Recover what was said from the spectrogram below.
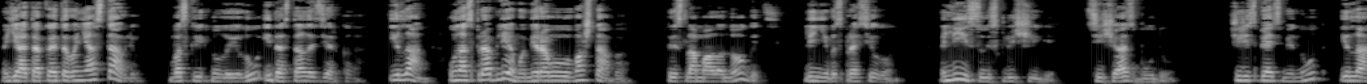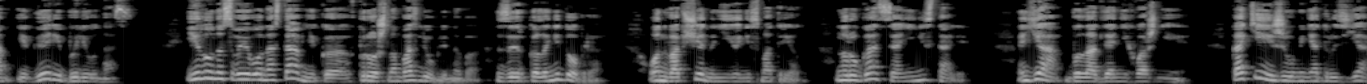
Я так этого не оставлю, воскликнула Илу и достала зеркало. Илан, у нас проблемы мирового масштаба. Ты сломала ноготь? Лениво спросил он. Лису исключили. Сейчас буду. Через пять минут Илан и Гэри были у нас. Илу на своего наставника, в прошлом возлюбленного, зыркала недобро. Он вообще на нее не смотрел, но ругаться они не стали. Я была для них важнее. Какие же у меня друзья?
